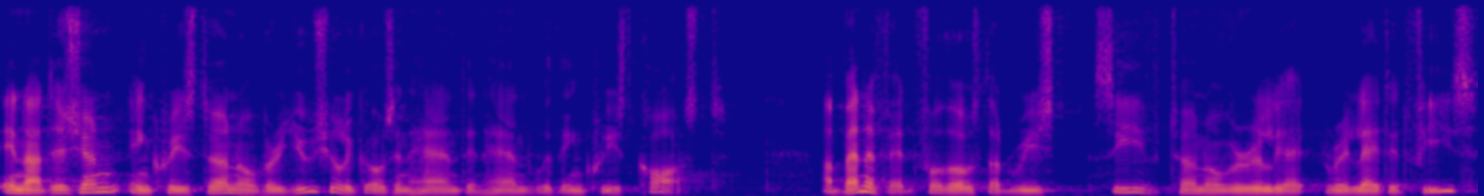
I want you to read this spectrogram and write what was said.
In addition, increased turnover usually goes in hand in hand with increased cost, a benefit for those that receive turnover related fees,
